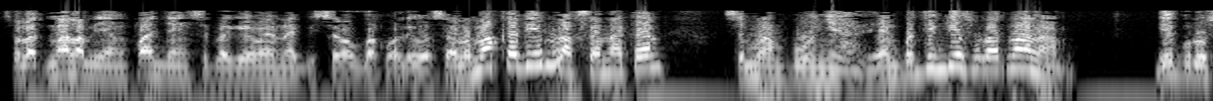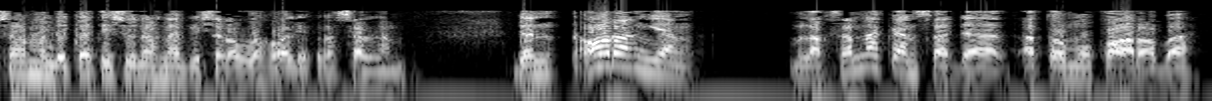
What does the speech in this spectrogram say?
sholat malam yang panjang sebagaimana Nabi Shallallahu Alaihi Wasallam, maka dia melaksanakan semampunya. Yang penting dia sholat malam. Dia berusaha mendekati sunnah Nabi Shallallahu Alaihi Wasallam. Dan orang yang melaksanakan sadat atau muqarabah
